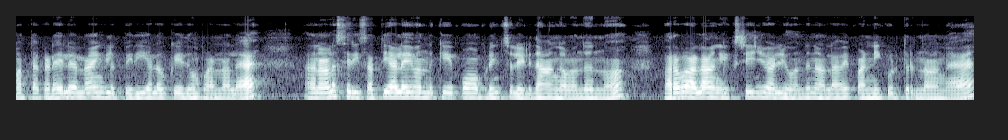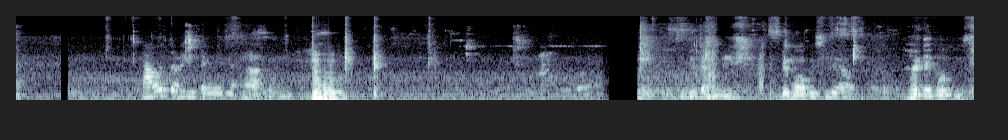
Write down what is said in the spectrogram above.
மற்ற கடையிலலாம் எங்களுக்கு பெரிய அளவுக்கு எதுவும் பண்ணலை. அதனால் சரி சத்யாலே வந்து கேட்போம் அப்படின்னு சொல்லிட்டு தான் அங்கே வந்திருந்தோம். பரவாயில்ல அங்கே எக்ஸ்சேஞ்ச் வேல்யூ வந்து நல்லாவே பண்ணி கொடுத்துருந்தாங்க. டெமோ ஆஃபீஸ்லையா டெமோ பீஸ்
